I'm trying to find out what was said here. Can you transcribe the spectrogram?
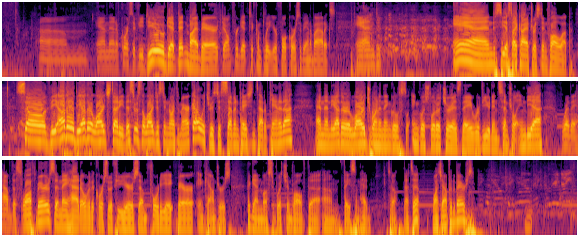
um, and then, of course, if you do get bitten by a bear, don't forget to complete your full course of antibiotics and and see a psychiatrist in follow up. So the other the other large study, this was the largest in North America, which was just seven patients out of Canada, and then the other large one in the English English literature is they reviewed in central India, where they have the sloth bears, and they had over the course of a few years um, 48 bear encounters, again most of which involved the um, face and head. So that's it. Watch out for the bears.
